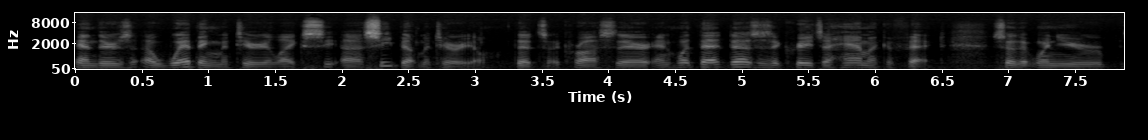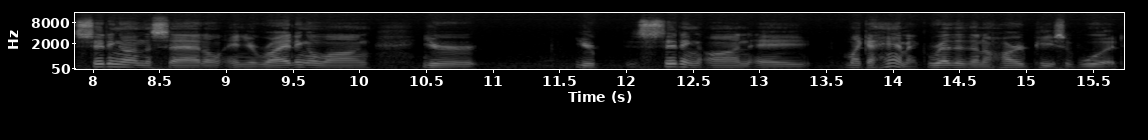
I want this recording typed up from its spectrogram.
and there's a webbing material like uh, seatbelt material that's across there and what that does is it creates a hammock effect so that when you're sitting on the saddle and you're riding along you're you're sitting on a like a hammock rather than a hard piece of wood.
